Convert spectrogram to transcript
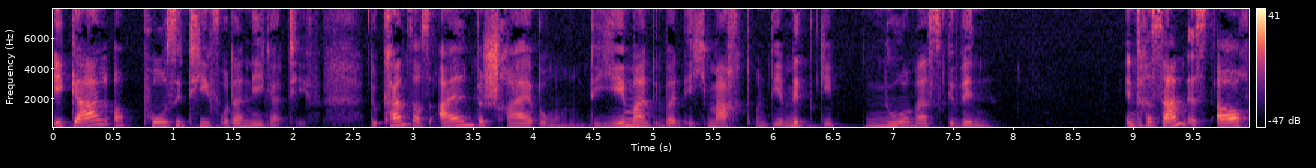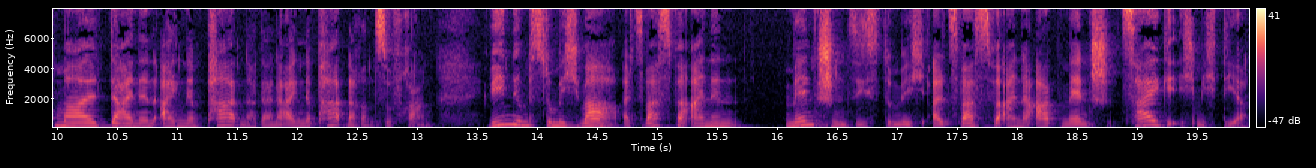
Egal ob positiv oder negativ. Du kannst aus allen Beschreibungen, die jemand über dich macht und dir mitgibt, nur was gewinnen. Interessant ist auch mal deinen eigenen Partner, deine eigene Partnerin zu fragen. Wie nimmst du mich wahr? Als was für einen Menschen siehst du mich? Als was für eine Art Mensch zeige ich mich dir?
